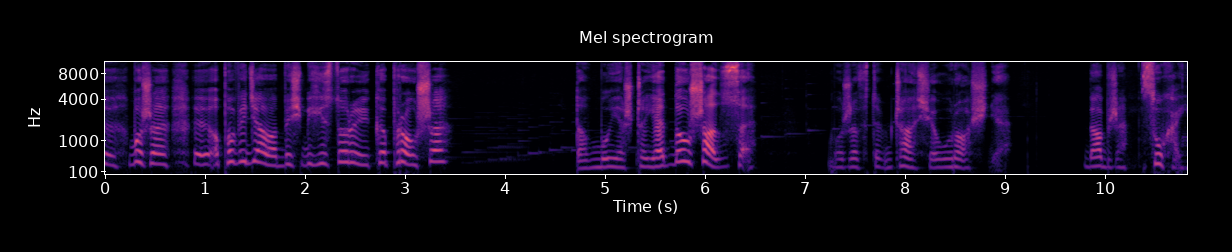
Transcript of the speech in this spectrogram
eh, może eh, opowiedziałabyś mi historyjkę, proszę? Dam mu jeszcze jedną szansę. Może w tym czasie urośnie. Dobrze, słuchaj.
